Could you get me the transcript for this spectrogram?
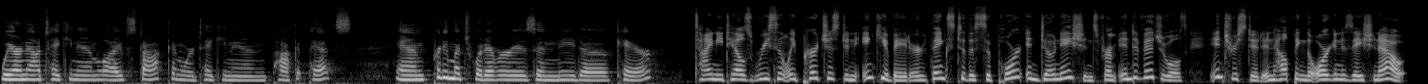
We are now taking in livestock and we're taking in pocket pets and pretty much whatever is in need of care. Tiny Tails recently purchased an incubator thanks to the support and donations from individuals interested in helping the organization out.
